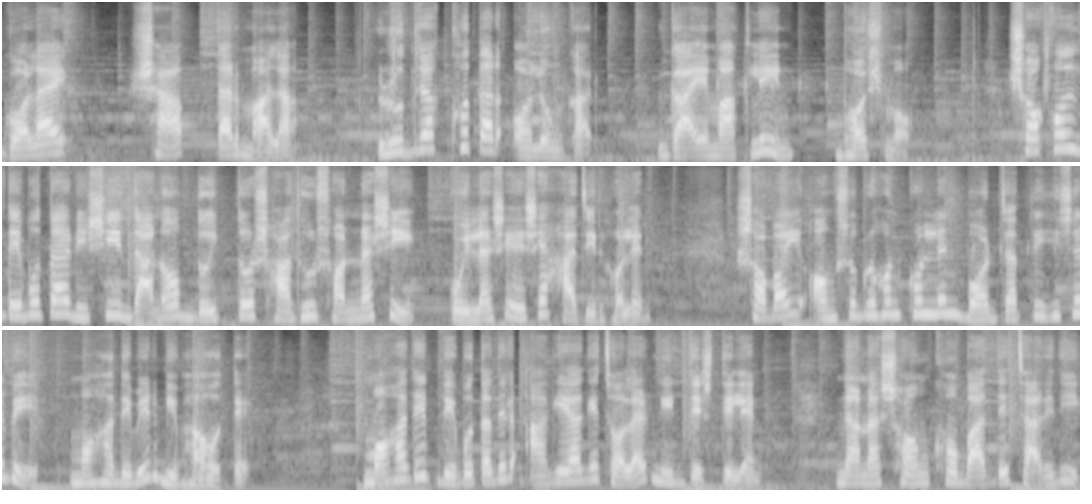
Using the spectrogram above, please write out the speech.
গলায় সাপ তার মালা। রুদ্রাক্ষ তার অলঙ্কার। গায়ে মাখলেন ভস্ম। সকল দেবতা, ঋষি, দানব, দৈত্য, সাধু, সন্ন্যাসী কৈলাসে এসে হাজির হলেন। সবাই অংশগ্রহণ করলেন বরযাত্রী হিসেবে মহাদেবের বিবাহতে। মহাদেব দেবতাদের আগে আগে চলার নির্দেশ দিলেন। নানা শঙ্খ বাদ্যে চারিদিক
